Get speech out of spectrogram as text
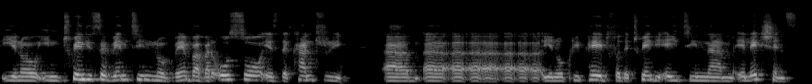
you know, in 2017 November, but also as the country, um, uh, you know, prepared for the 2018 um, elections.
